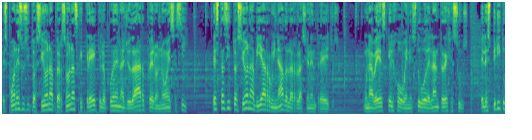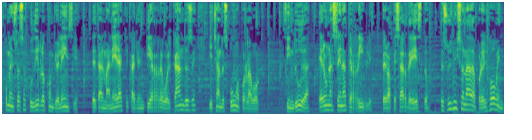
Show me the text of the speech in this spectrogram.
Expone su situación a personas que cree que lo pueden ayudar, pero no es así. Esta situación había arruinado la relación entre ellos. Una vez que el joven estuvo delante de Jesús, el espíritu comenzó a sacudirlo con violencia, de tal manera que cayó en tierra revolcándose y echando espuma por la boca. Sin duda, era una cena terrible, pero a pesar de esto, Jesús no hizo nada por el joven,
